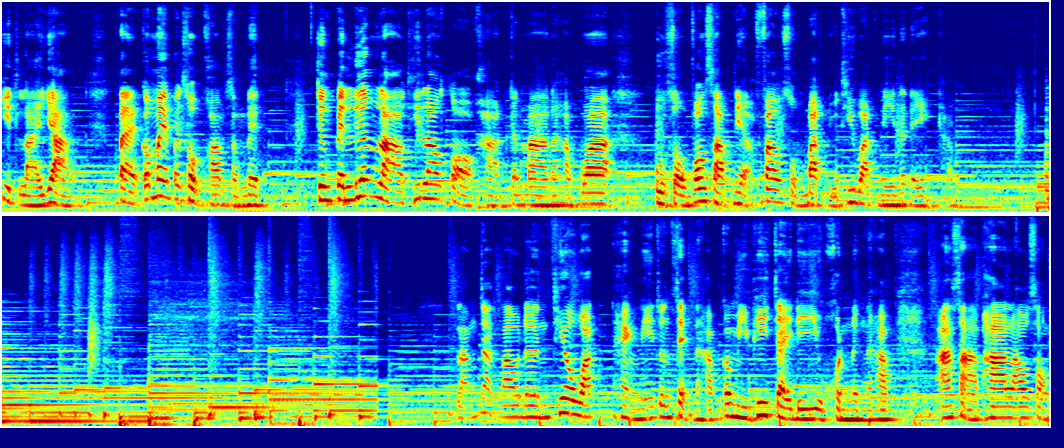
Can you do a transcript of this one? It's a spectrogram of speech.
กิจหลายอย่าง แต่ก็ไม่ประสบความสำเร็จ จึงเป็นเรื่องราวที่เล่าต่อขานกันมานะครับว่าปู่โสมเฝ้าทรัพย์เนี่ยเฝ้าสมบัติอยู่ที่วัดนี้นั่นเองครับหลังจากเราเดินเที่ยววัดแห่งนี้จนเสร็จนะครับ ก็มีพี่ใจดีอยู่คนหนึ่งนะครับ อาสาพาเราสอง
